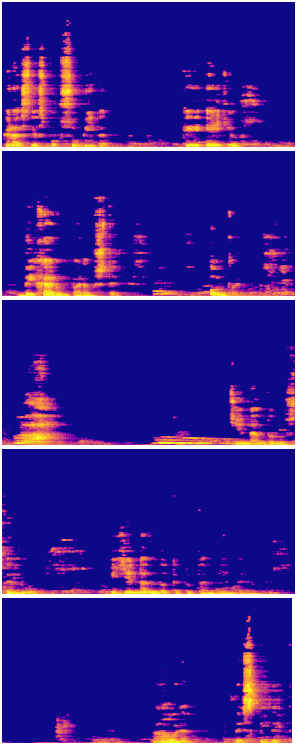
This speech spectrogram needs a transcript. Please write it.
Gracias por su vida que ellos dejaron para ustedes. Honren. llenándolos de luz y llenándote tú también de luz. Ahora despídete.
